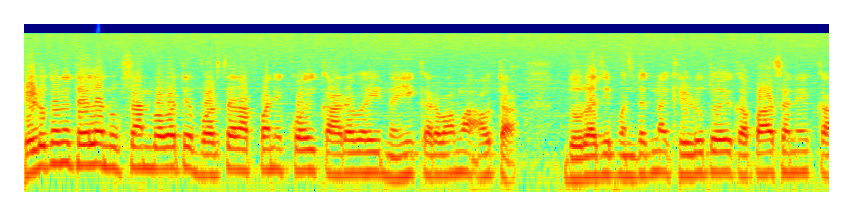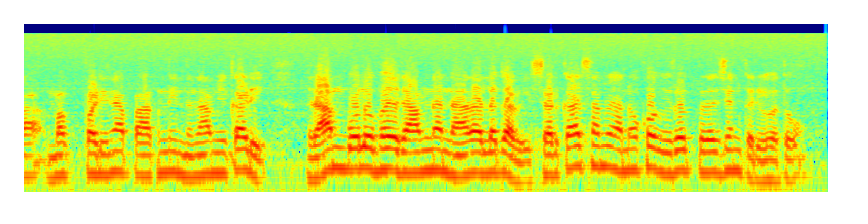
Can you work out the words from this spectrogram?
ખેડૂતોને થયેલા નુકસાન બાબતે વળતર આપવાની કોઈ કાર્યવાહી નહીં કરવામાં આવતા ધોરાજી પંથકના ખેડૂતોએ કપાસ અને મગફળીના પાકની નનામી કાઢી રામ બોલોભાઈ રામના નારા લગાવી સરકાર સામે અનોખો વિરોધ પ્રદર્શન કર્યું હતું.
